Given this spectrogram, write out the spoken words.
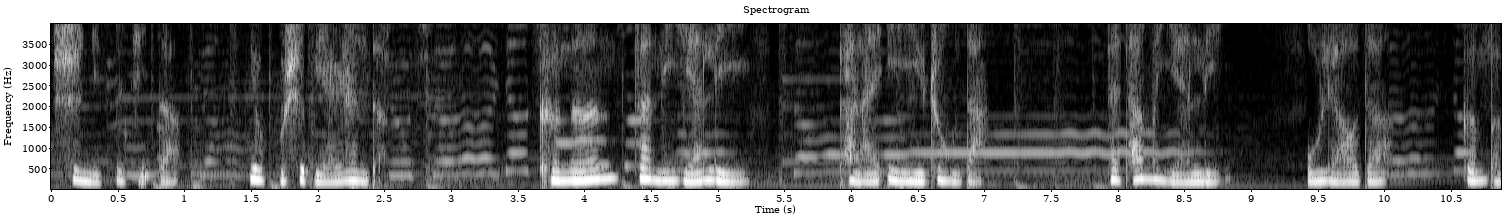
是你自己的，又不是别人的。可能在你眼里，看来意义重大，在他们眼里，无聊的，根本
